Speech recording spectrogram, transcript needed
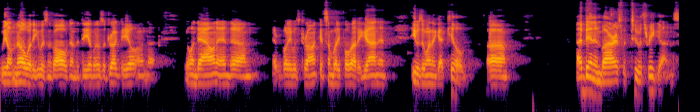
we don't know whether he was involved in the deal, but it was a drug deal and uh, going down, and um, everybody was drunk, and somebody pulled out a gun, and he was the one that got killed. Um, I've been in bars with two or three guns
